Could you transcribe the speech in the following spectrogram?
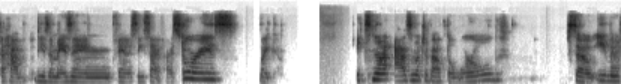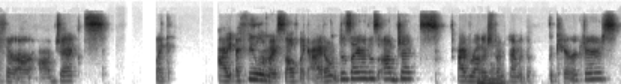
that have these amazing fantasy sci-fi stories like it's not as much about the world. So even if there are objects like i, I feel in myself like i don't desire those objects. I'd rather mm-hmm. spend time with the, the characters.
